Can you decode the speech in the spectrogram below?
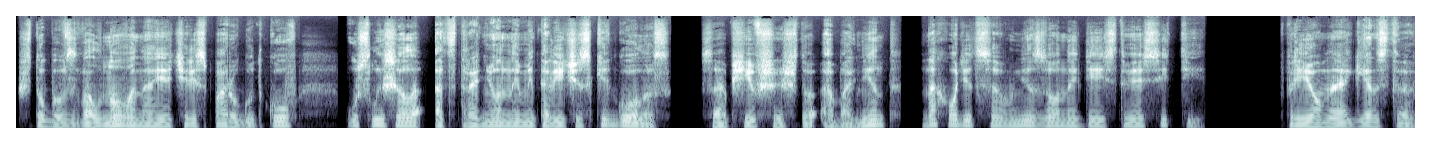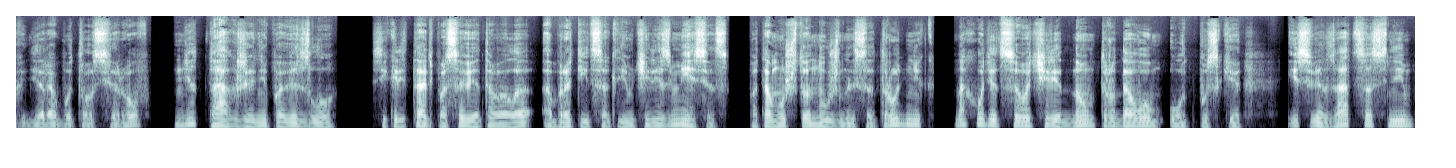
чтобы взволнованная через пару гудков услышала отстраненный металлический голос, сообщивший, что абонент находится вне зоны действия сети. В приемное агентство, где работал Серов, мне также не повезло. Секретарь посоветовала обратиться к ним через месяц, потому что нужный сотрудник находится в очередном трудовом отпуске, и связаться с ним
